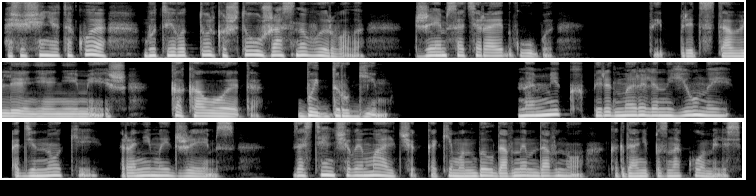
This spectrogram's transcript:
Ощущение такое, будто его только что ужасно вырвало. Джеймс отирает губы. Ты представления не имеешь, каково это — быть другим. На миг перед Мэрилин юный, одинокий, ранимый Джеймс, застенчивый мальчик, каким он был давным-давно, когда они познакомились,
